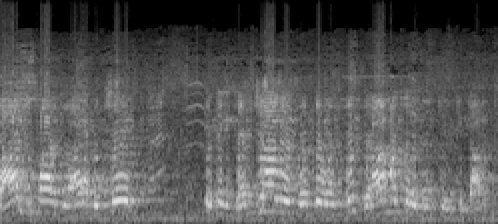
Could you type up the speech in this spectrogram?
டாஸ்மார்க்ல ஆரம்பிச்சு இன்னைக்கு கஞ்சாவை கொண்டு வந்து கிராமத்தில் நிறுத்தி இருக்கின்றார்கள்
